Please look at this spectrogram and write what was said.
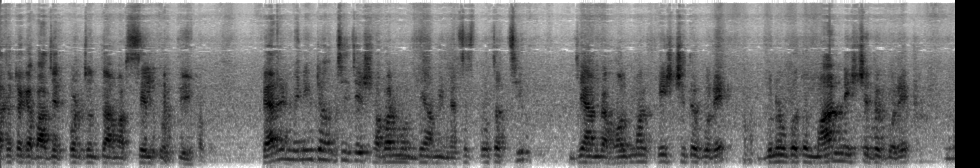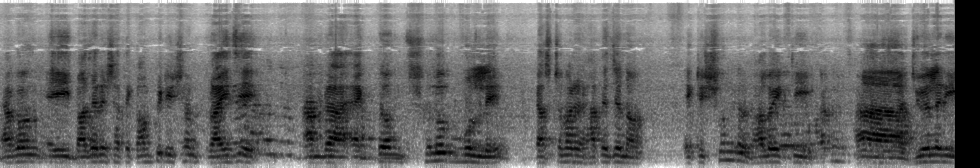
এত টাকা বাজেট পর্যন্ত আমার সেল করতেই হবে। ফেয়ারের মিনিংটা হচ্ছে যে সবার মধ্যে আমি মেসেজ পৌঁছাচ্ছি যে আমরা হলমার্ক নিশ্চিত করে গুণগত মান নিশ্চিত করে এবং এই বাজারের সাথে কম্পিটিশন প্রাইজে আমরা একদম সুলভ মূল্যে কাস্টমারের হাতে যেন একটি সুন্দর ভালো একটি জুয়েলারি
